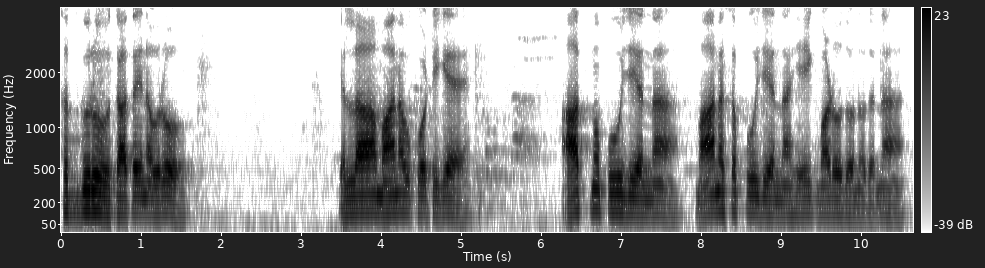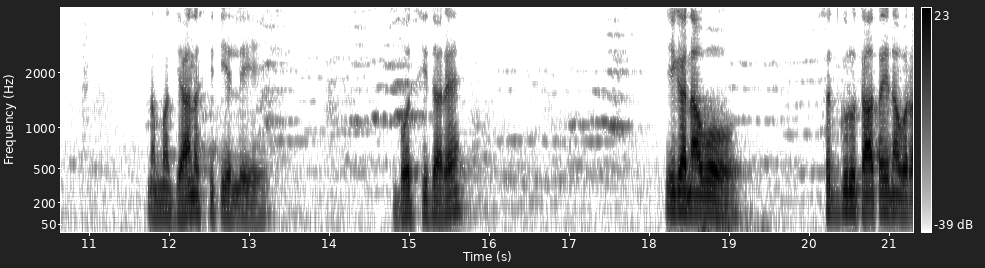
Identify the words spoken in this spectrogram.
ಸದ್ಗುರು ತಾತಯ್ಯನವರು ಎಲ್ಲ ಮಾನವ ಕೋಟಿಗೆ ಆತ್ಮ ಪೂಜೆಯನ್ನು, ಮಾನಸ ಪೂಜೆಯನ್ನು ಹೇಗೆ ಮಾಡೋದು ಅನ್ನೋದನ್ನು ನಮ್ಮ ಧ್ಯಾನ ಸ್ಥಿತಿಯಲ್ಲಿ ಬೋಧಿಸಿದ್ದಾರೆ. ಈಗ ನಾವು ಸದ್ಗುರು ತಾತಯ್ಯನವರ,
